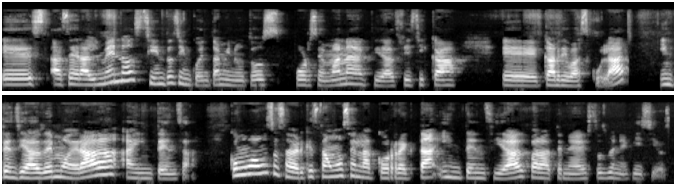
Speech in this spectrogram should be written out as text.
es hacer al menos 150 minutos por semana de actividad física eh, cardiovascular, intensidad de moderada a intensa. ¿Cómo vamos a saber que estamos en la correcta intensidad para tener estos beneficios?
